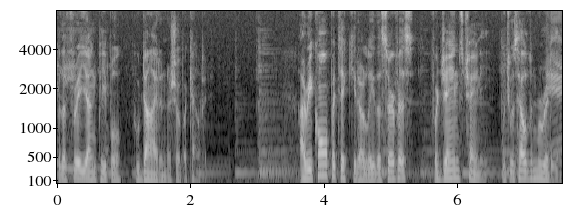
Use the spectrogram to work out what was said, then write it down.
for the three young people who died in Neshoba County. I recall particularly the service for James Chaney, which was held in Meridian,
